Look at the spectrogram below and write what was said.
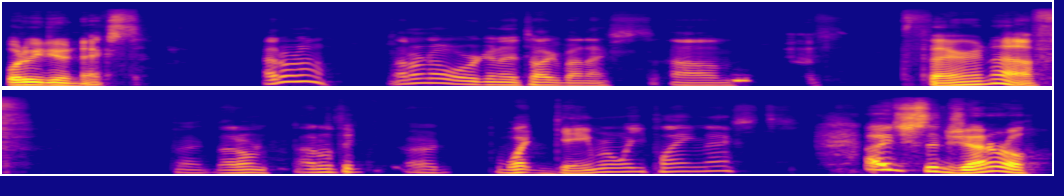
what are we doing next? I don't know. I don't know what we're going to talk about next. Um, Fair enough. I I don't. I don't think. Uh, what game are we playing next? I just in general,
